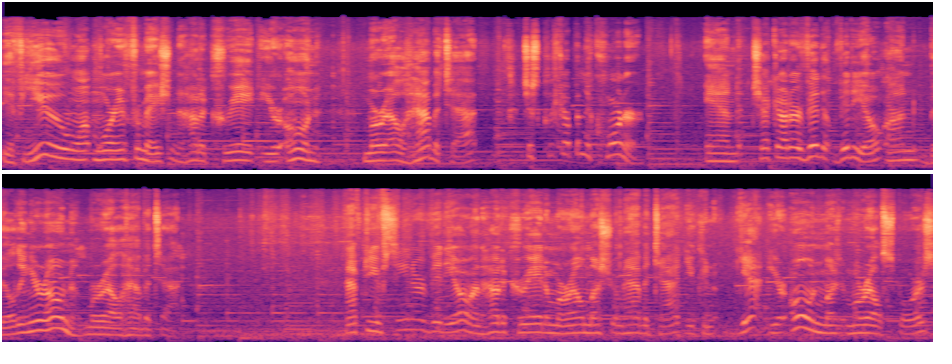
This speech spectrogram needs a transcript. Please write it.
If you want more information on how to create your own morel habitat, just click up in the corner and check out our vid video on building your own morel habitat. After you've seen our video on how to create a morel mushroom habitat, you can get your own morel spores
